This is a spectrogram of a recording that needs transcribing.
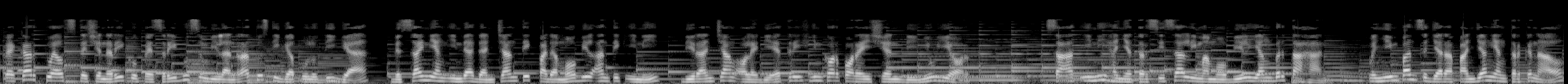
Packard 12 Stationery Coupe 1933, desain yang indah dan cantik pada mobil antik ini, dirancang oleh Dietrich Incorporation di New York. Saat ini hanya tersisa lima mobil yang bertahan. Menyimpan sejarah panjang yang terkenal,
